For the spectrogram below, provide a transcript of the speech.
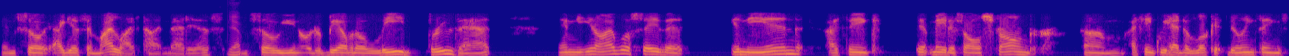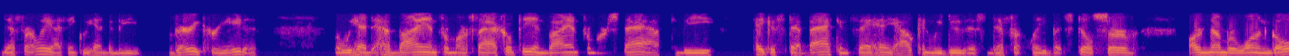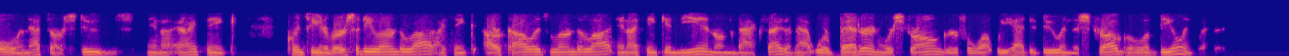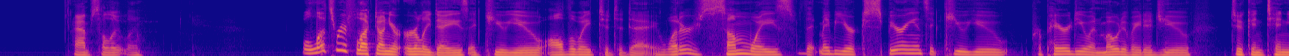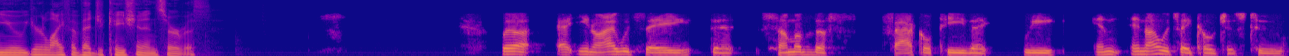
and so I guess in my lifetime that is. Yep. And so, you know, to be able to lead through that and you know, I will say that in the end, I think it made us all stronger. Um, I think we had to look at doing things differently. I think we had to be very creative, but we had to have buy-in from our faculty and buy-in from our staff to be take a step back and say, hey, how can we do this differently, but still serve our number one goal, and that's our students. And I, I think Quincy University learned a lot. I think our college learned a lot. And I think in the end, on the backside of that, we're better and we're stronger for what we had to do in the struggle of dealing with it. Absolutely. Well, let's reflect on your early days at QU all the way to today. What are some ways that maybe your experience at QU prepared you and motivated you to continue your life of education and service? Well, uh, you know, I would say that some of the f- faculty that we and and I would say coaches too,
